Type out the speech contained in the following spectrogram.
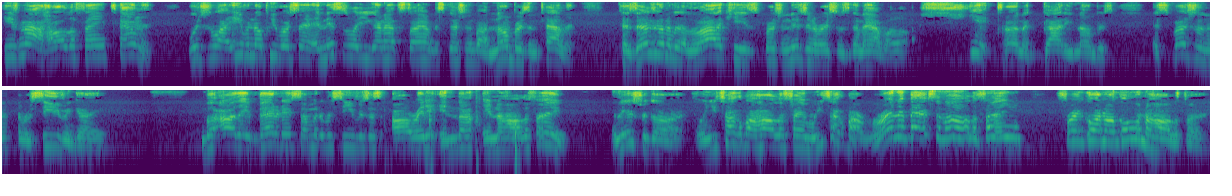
He's not Hall of Fame talent. Which is why, even though people are saying, and this is where you're gonna have to start having discussions about numbers and talent, because there's gonna be a lot of kids, especially in this generation, is gonna have a lot, shit ton of gaudy numbers, especially in the receiving game. But are they better than some of the receivers that's already in the in the Hall of Fame? In this regard, when you talk about Hall of Fame, when you talk about running backs in the Hall of Fame, Frank Gore don't go in the Hall of Fame.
